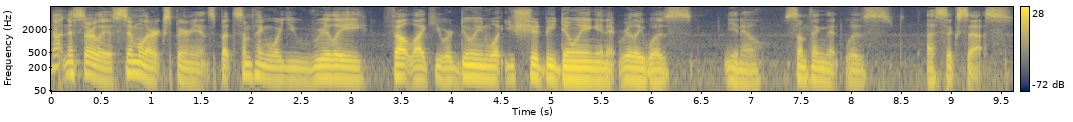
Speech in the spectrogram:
not necessarily a similar experience, but something where you really felt like you were doing what you should be doing, and it really was, you know, something that was a success,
